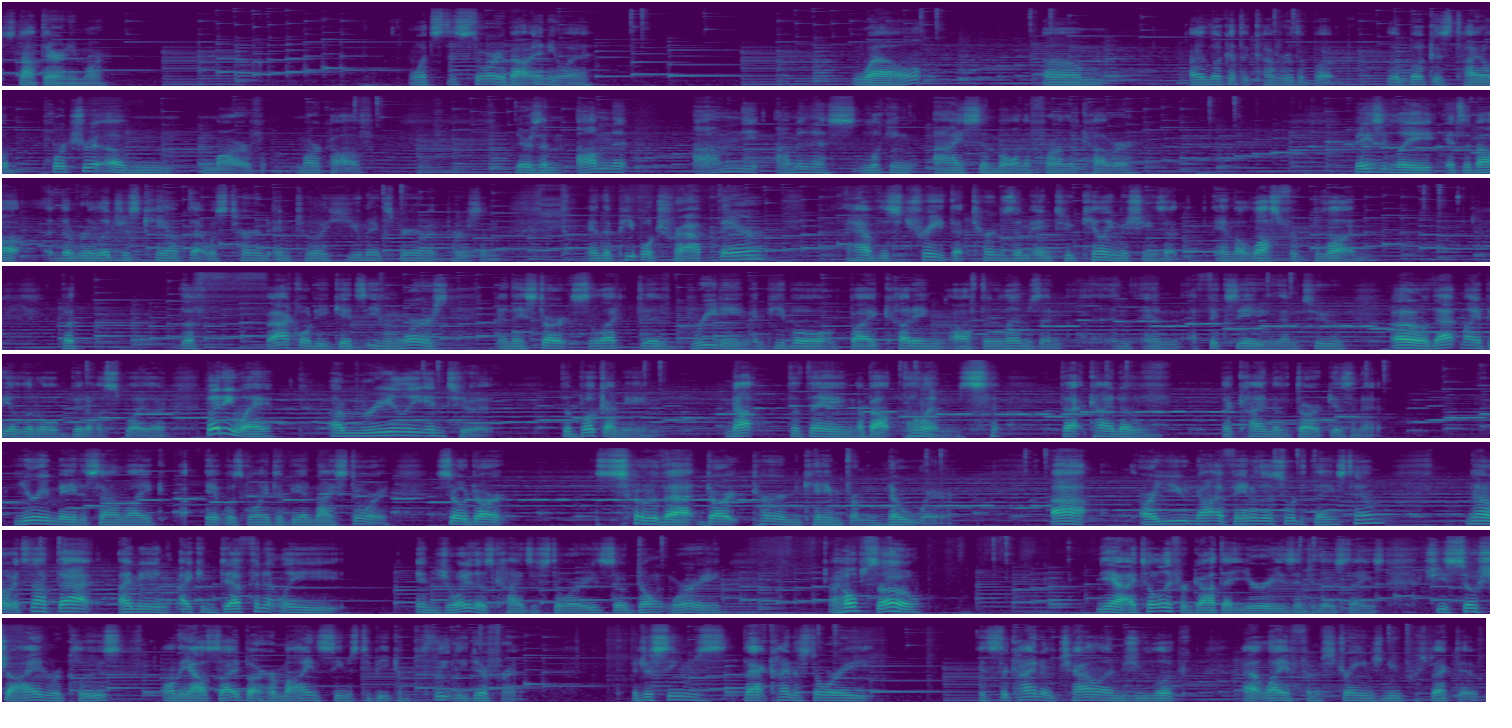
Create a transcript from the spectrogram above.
It's not there anymore. What's the story about anyway? Well, um, I look at the cover of the book. The book is titled Portrait of Marv Markov. There's an omni, omni, ominous looking eye symbol on the front of the cover. Basically, it's about the religious camp that was turned into a human experiment person. And the people trapped there have this trait that turns them into killing machines and the lust for blood. But the faculty gets even worse and they start selective breeding and people by cutting off their limbs and, and, and asphyxiating them to oh that might be a little bit of a spoiler. But anyway i'm really into it. The book i mean not the thing about the limbs. That kind of that kind of dark isn't it? Yuri made it sound like it was going to be a nice story so dark so that dark turn came from nowhere ah are you not a fan of those sort of things tim no, it's not that. I mean, I can definitely enjoy those kinds of stories, so don't worry. I hope so. Yeah, I totally forgot that Yuri is into those things. She's so shy and recluse on the outside, but her mind seems to be completely different. It just seems that kind of story, it's the kind of challenge you look at life from strange new perspective.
